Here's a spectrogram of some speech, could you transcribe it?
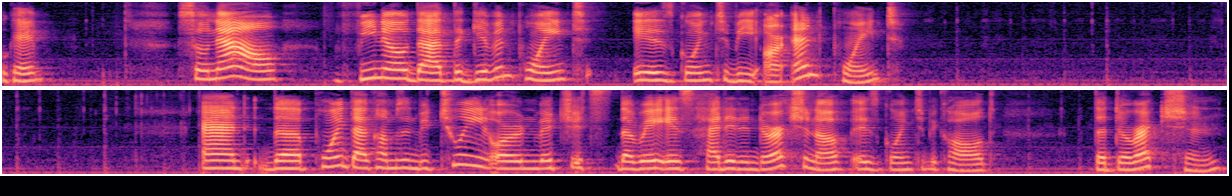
okay? So now we know that the given point is going to be our end point. And the point that comes in between or in which it's the ray is headed in direction of is going to be called the direction.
